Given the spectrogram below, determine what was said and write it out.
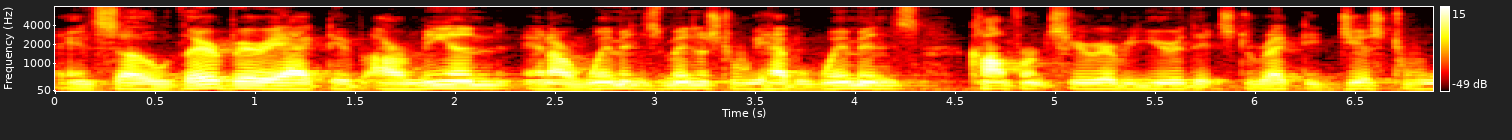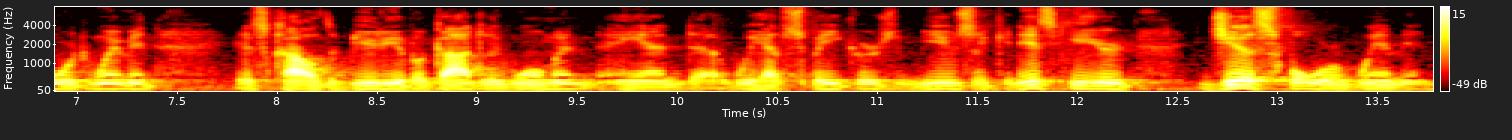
And so they're very active. Our men and our women's ministry, we have a women's conference here every year that's directed just toward women. It's called The Beauty of a Godly Woman, and uh, we have speakers and music, and it's geared just for women.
